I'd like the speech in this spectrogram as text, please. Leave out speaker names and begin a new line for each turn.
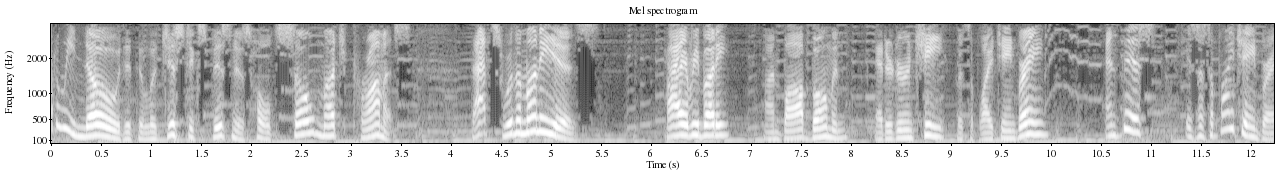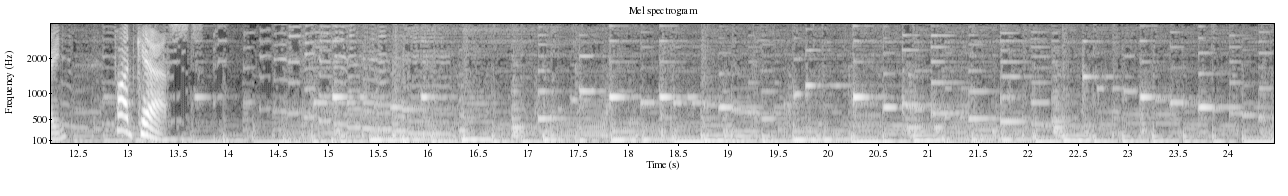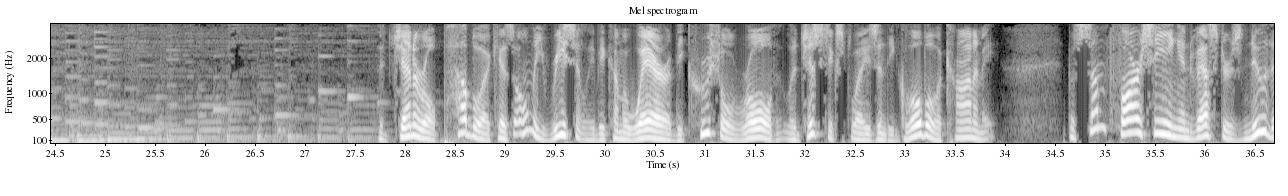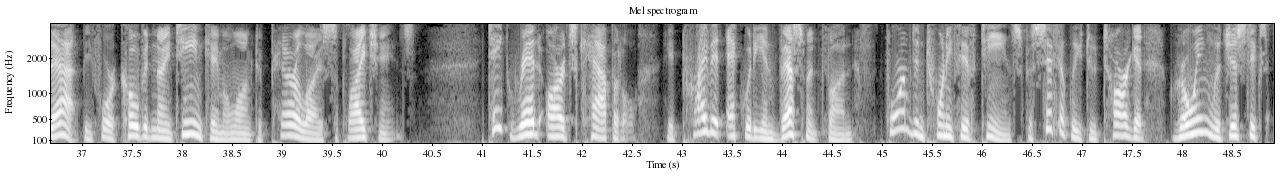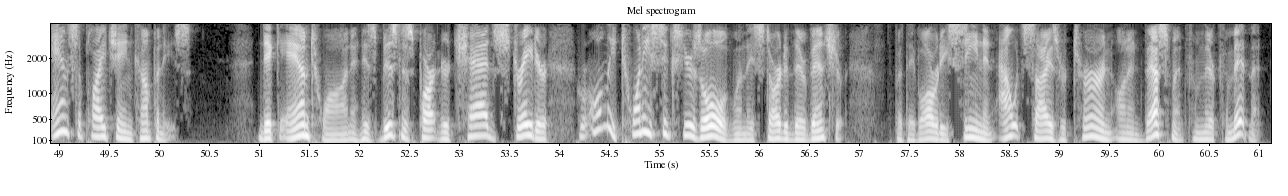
How do we know that the logistics business holds so much promise? That's where the money is. Hi, everybody. I'm Bob Bowman, editor in chief of Supply Chain Brain, and this is a Supply Chain Brain podcast. The general public has only recently become aware of the crucial role that logistics plays in the global economy. But some far seeing investors knew that before COVID 19 came along to paralyze supply chains. Take Red Arts Capital, a private equity investment fund formed in 2015 specifically to target growing logistics and supply chain companies. Nick Antoine and his business partner Chad Strader were only 26 years old when they started their venture, but they've already seen an outsized return on investment from their commitment.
